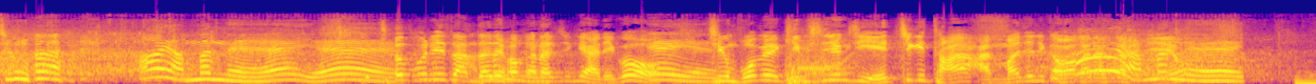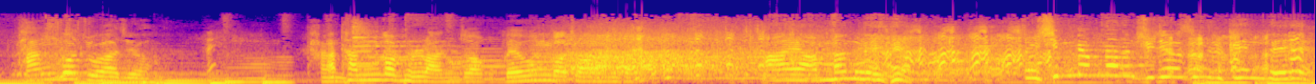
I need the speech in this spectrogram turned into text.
정말, 아, 안 맞네. 예. 저분이 단단히 화가 나신 게 아니고 예, 예. 지금 보면 김신영 씨 예측이 다 안 맞으니까 화가 난 거 아, 안 아니에요? 맞네. 단 거 좋아하죠? 아, 단 거 별로 안 좋아하고 매운 거 좋아합니다. 아, 안 맞네. 좀 신명나는 주제였으면 좋겠는데,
